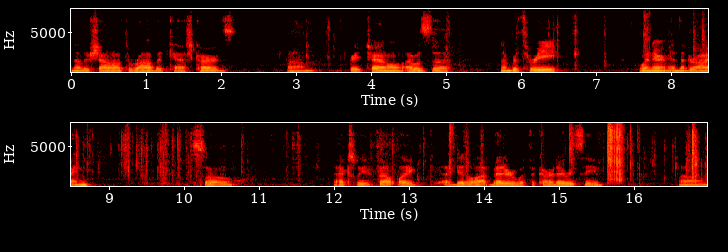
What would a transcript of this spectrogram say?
Another shout out to Rob at Cash Cards. Um, great channel. I was the number three winner in the drawing. So actually felt like I did a lot better with the card I received. Um,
